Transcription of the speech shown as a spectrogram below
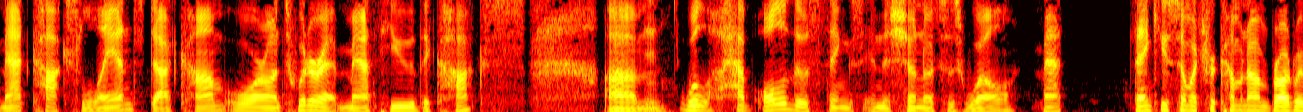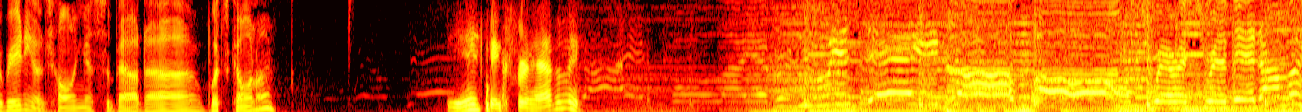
mattcoxland.com or on Twitter at Matthew the Cox. Um, mm-hmm. We'll have all of those things in the show notes as well. Matt, thank you so much for coming on Broadway Radio and telling us about uh, what's going on. Yeah, thanks for having me. Swear I swear that I'm a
